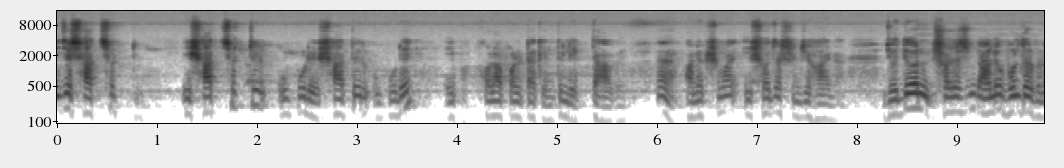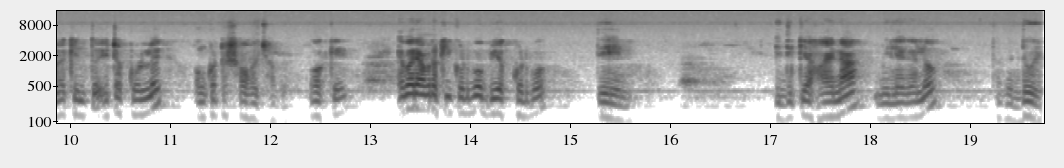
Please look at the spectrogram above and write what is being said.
এই যে সাতষট্টি, এই সাতষট্টির উপরে, সাতের উপরে এই ফলাফলটা কিন্তু লিখতে হবে। হ্যাঁ অনেক সময় এই সোজাসুজি হয় না। যদিও সোজাসুজি না হলেও ভুল ধরবে না, কিন্তু এটা করলে অঙ্কটা সহজ হবে। ওকে এবারে আমরা কি করব? বিয়োগ করব তিন। এদিকে হয় না, মিলে গেল তবে দুই।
